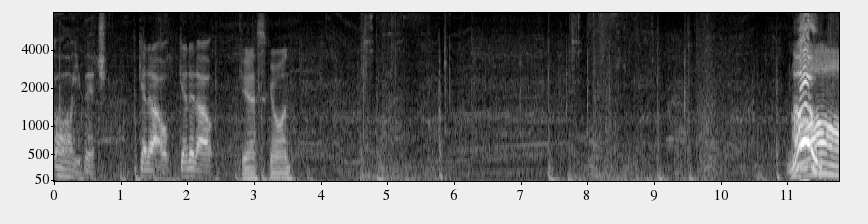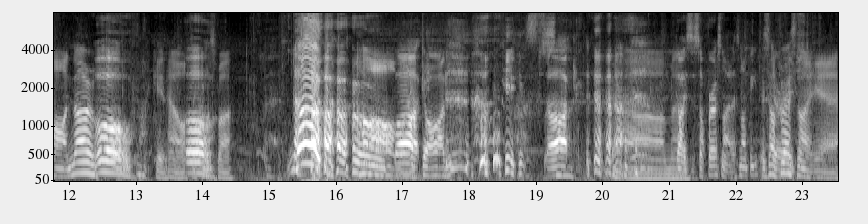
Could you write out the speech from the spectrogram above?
Oh, you bitch. Get it out. Get it out. Yes, go on. No! Oh, no. Oh, Fucking hell. Oh. Oh. No! Oh, my fuck. God. you suck. Oh, man. Guys, it's our first night. Let's not be it's our first night, yeah.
